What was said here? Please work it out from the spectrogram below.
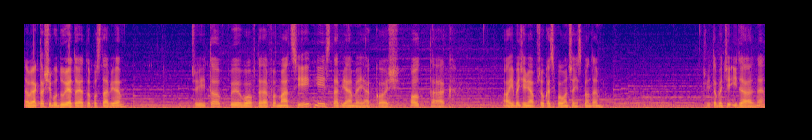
Dobra, jak to się buduje, to ja to postawię. Czyli to było w terraformacji i stawiamy jakoś o tak. O, i będzie miał przy okazji połączenie z prądem. Czyli to będzie idealne.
